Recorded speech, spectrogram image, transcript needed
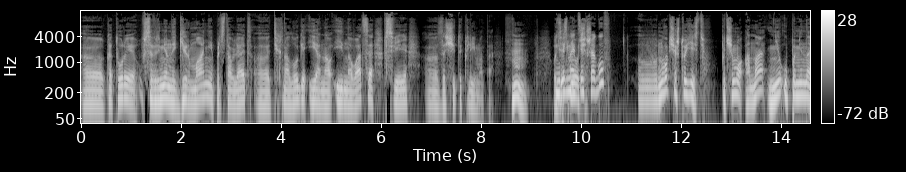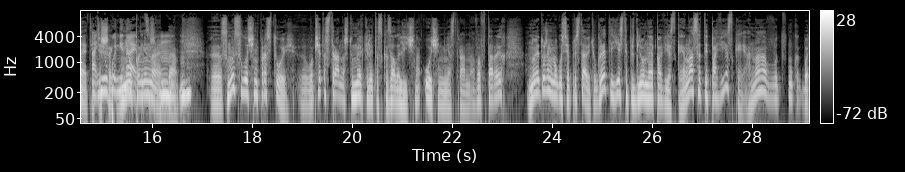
э, которые в современной Германии представляет э, технология и инновация в сфере э, защиты климата. Хм. Вот не понимает очень... шагов? Ну, вообще, что есть? Почему она не упоминает а, эти не шаги? Упоминает не упоминает, эти да. Mm-hmm. Э, смысл очень простой. Э, вообще-то странно, что Меркель это сказала лично. Очень мне странно. Во-вторых, но я тоже не могу себе представить. У Греты есть определенная повестка. И она с этой повесткой, она вот, ну, как бы,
